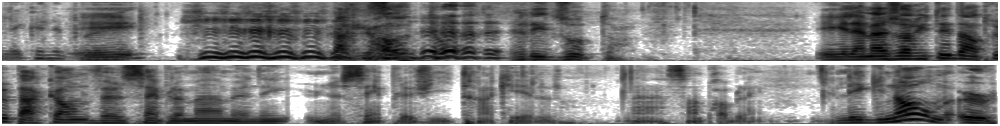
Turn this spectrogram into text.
Je le connais pas. Et par contre, Rizzuto. Et la majorité d'entre eux, par contre, veulent simplement mener une simple vie tranquille, hein, sans problème. Les gnomes, eux,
